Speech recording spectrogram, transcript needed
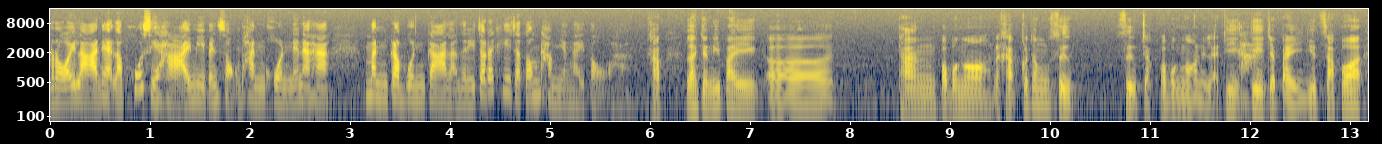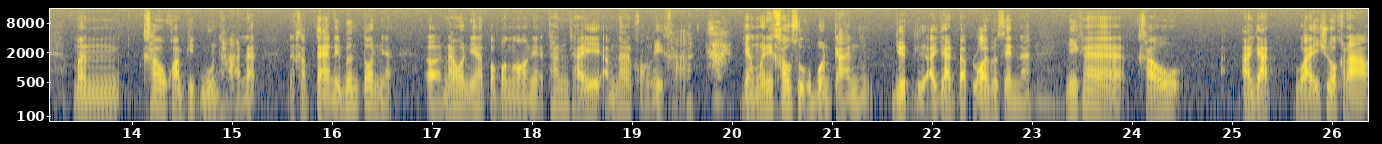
200 ล้านเนี่ยแล้วผู้เสียหายมีเป็น 2,000 คนเนี่ยนะคะมันกระบวนการหลังจากนี้เจ้าหน้าที่จะต้องทำยังไงต่อคะ ครับหลังจากนี้ไปเอ่อทางปปงนะครับก็ต้องสืบ สืบจากปปงนี่แหละที่ค่ะ ที่จะไปยึดทรัพย์เพราะว่ามันเข้าความผิดมูลฐานแล้วนะครับแต่ในเบื้องต้นเนี่ยเอ่อณวันนี้ปปงเนี่ยท่านใช้อำนาจของเลขา ค่ะ ยังไม่ได้เข้าสู่กระบวนการยึดหรืออายัดแบบร้อยเปอร์เซ็นต์นะ อืมนี่แค่เขาอายัดไว้ชั่วคราว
